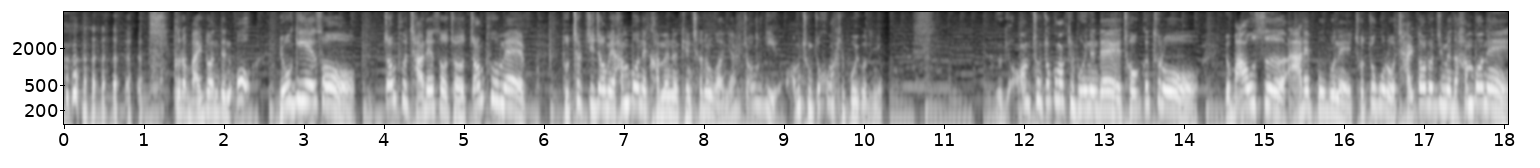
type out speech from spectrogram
그런 말도 안 되는 어? 여기에서 점프 잘해서 저 점프맵 도착 지점에 한 번에 가면은 괜찮은 거 아니야? 저기 엄청 조그맣게 보이거든요? 여기 엄청 조그맣게 보이는데 저 끝으로 요 마우스 아랫부분에 저쪽으로 잘 떨어지면 한 번에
